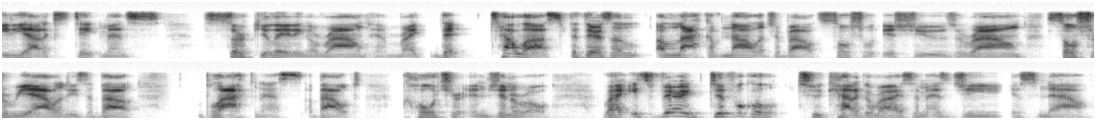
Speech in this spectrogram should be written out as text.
idiotic statements circulating around him, right? That tell us that there's a, a lack of knowledge about social issues, around social realities, about blackness, about culture in general, right? It's very difficult to categorize him as genius now.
